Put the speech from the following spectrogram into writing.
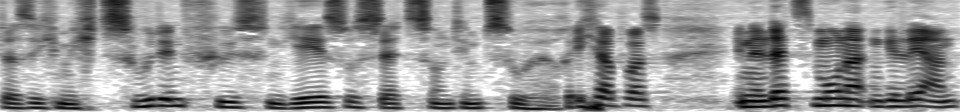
dass ich mich zu den Füßen Jesus setze und ihm zuhöre. Ich habe was in den letzten Monaten gelernt.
